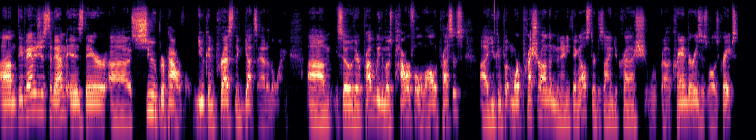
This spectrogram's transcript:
Um, the advantages to them is they're uh, super powerful. You can press the guts out of the wine. Um, so they're probably the most powerful of all the presses. Uh, you can put more pressure on them than anything else. They're designed to crush uh, cranberries as well as grapes.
